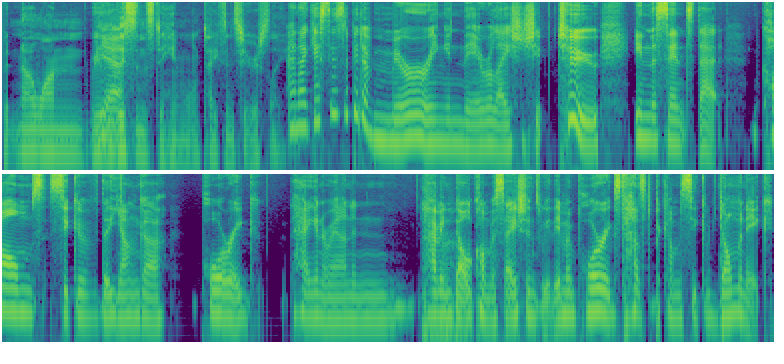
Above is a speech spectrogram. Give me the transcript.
but no one really Yeah. listens to him or takes him seriously. And I guess there's a bit of mirroring in their relationship too, in the sense that Colm's sick of the younger Pádraic hanging around and having dull conversations with him, and Pádraic starts to become sick of Dominic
